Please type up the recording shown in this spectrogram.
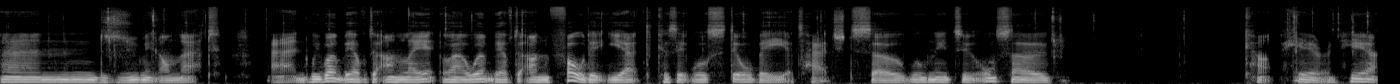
and zoom in on that. And we won't be able to unlay it, I won't be able to unfold it yet because it will still be attached. So we'll need to also cut here and here.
